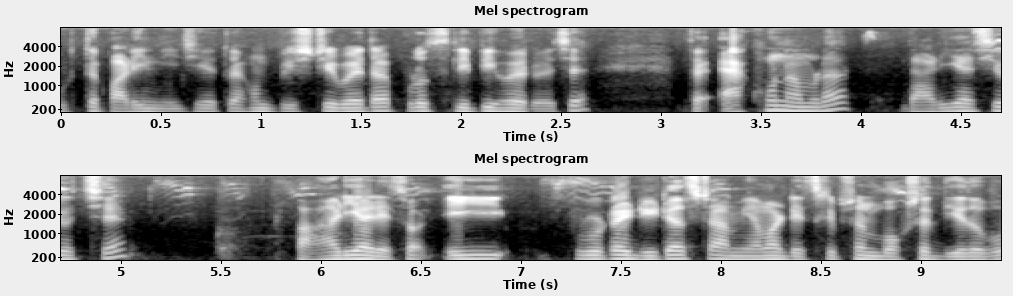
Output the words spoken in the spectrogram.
উঠতে পারিনি, যেহেতু এখন বৃষ্টির ওয়েদার পুরো স্লিপি হয়ে রয়েছে। তো এখন আমরা দাঁড়িয়ে আছি হচ্ছে পাহাড়িয়া রিসর্ট এই পুরোটাই ডিটেলসটা আমি আমার ডিসক্রিপশন বক্সে দিয়ে দেবো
